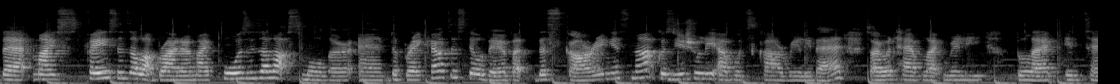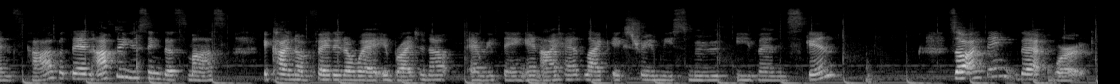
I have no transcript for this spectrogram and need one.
that my face is a lot brighter, my pores is a lot smaller and the breakouts is still there but the scarring is not because usually I would scar really bad. So I would have like really black intense scar but then after using this mask it kind of faded away, it brightened up everything and I had like extremely smooth even skin. So I think that worked.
